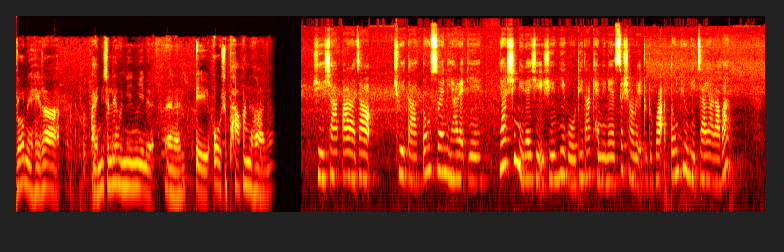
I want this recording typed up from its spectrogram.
ရောနေဟရာအိုင်နီစလေဟိုညင်းညင်းအေအိုစပါခန်ဟာနော်ရှေရှားပါတာကြောင့်ချွေတာသုံးဆွဲနေရတဲ့အပြင် ရရှိနေတဲ့ရေအရင်းမြစ်ကိုဒေတာခန်တွေနဲ့ဆက်ရှောက်တွေအတူတကွအသုံးပြုနေကြရတာပါတ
